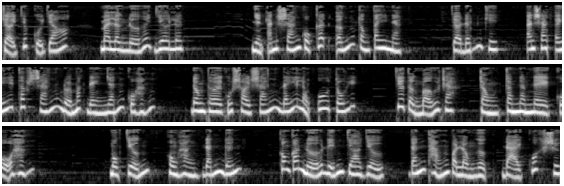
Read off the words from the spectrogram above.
trợ giúp của gió, mà lần nữa giơ lên. Nhìn ánh sáng của kết ấn trong tay nàng, cho đến khi ánh sáng ấy thắp sáng đôi mắt đèn nhánh của hắn, đồng thời cũng soi sáng đáy lòng u tối chưa từng mở ra trong trăm năm nay của hắn. Một chưởng hùng hằng đánh đến, không có nửa điểm do dự, đánh thẳng vào lồng ngực đại quốc sư.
